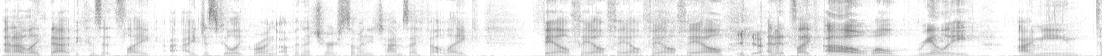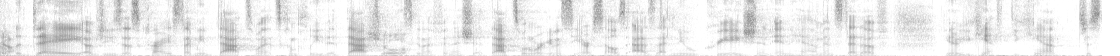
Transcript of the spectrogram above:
And I like that because it's like, I, I just feel like growing up in the church, so many times I felt like, fail, fail, fail, fail, fail. Yeah. And it's like, oh, well, really? I mean, till Yeah. the day of Jesus Christ. I mean, that's when it's completed. That's when He's going to finish it. That's when we're going to see ourselves as that new creation in Him instead of, you know, you can't, you can't just,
